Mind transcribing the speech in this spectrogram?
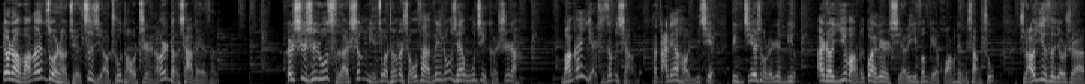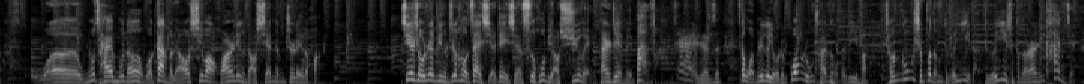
要让王安坐上去，自己要出头，只能是等下辈子了。可事实如此啊，生米做成了熟饭，魏忠贤无计可施啊。王安也是这么想的，他打点好一切，并接受了任命，按照以往的惯例写了一封给皇帝的上书，主要意思就是我无才无能，我干不了，希望皇上另找贤能之类的话。接受任命之后再写这些，似乎比较虚伪，但是这也没办法。这人在我们这个有着光荣传统的地方，成功是不能得意的，得意是不能让人看见的。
